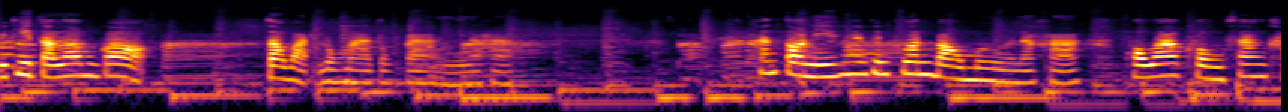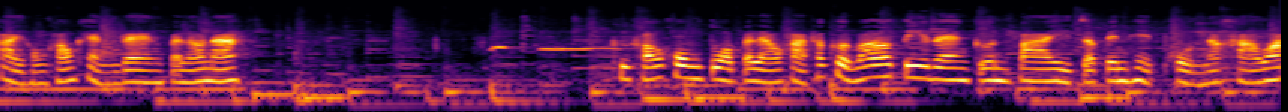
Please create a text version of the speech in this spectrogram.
วิธีตะล่อมก็ตวัดลงมาตรงกลางนี้นะคะ ขั้นตอนนี้ให้เพื่อนๆเบามือนะคะ เพราะว่าโครงสร้างไข่ของเขาแข็งแรงไปแล้วนะ คือเขาคงตัวไปแล้วค่ะ ถ้าเกิดว่าเราตีแรงเกินไปจะเป็นเหตุผลนะคะว่า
